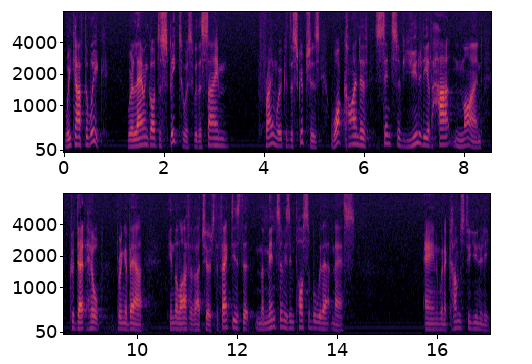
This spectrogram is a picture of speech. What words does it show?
week after week, we're allowing God to speak to us with the same framework of the scriptures. What kind of sense of unity of heart and mind could that help bring about in the life of our church? The fact is that momentum is impossible without mass. And when it comes to unity,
